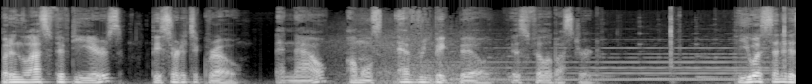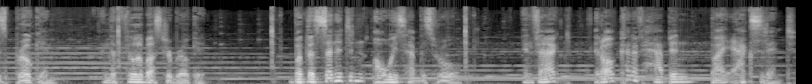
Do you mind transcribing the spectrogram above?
But in the last 50 years, they started to grow. And now, almost every big bill is filibustered. The US Senate is broken, and the filibuster broke it. But the Senate didn't always have this rule. In fact, it all kind of happened by accident.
